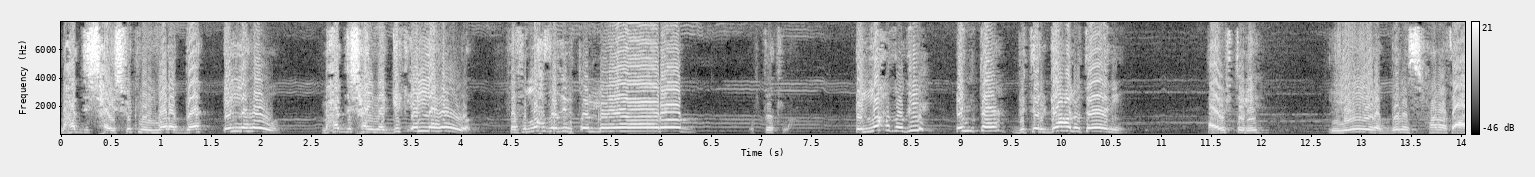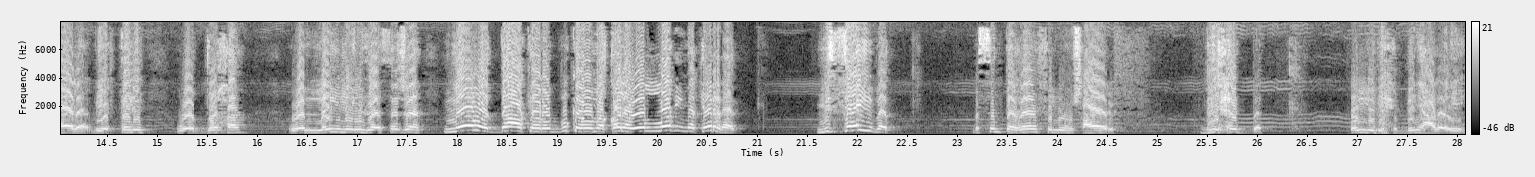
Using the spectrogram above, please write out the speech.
محدش هيشفيك من المرض ده إلا هو. محدش هينجيك إلا هو. ففي اللحظة دي بتقول له يا رب وبتطلع. اللحظة دي انت بترجع له تاني. عرفتوا ليه؟ ليه ربنا سبحانه وتعالى بيبتلي والضحى والليل إذا سجى ما ودعك ربك وما قال؟ والله ما كرهك مش سايبك. بس أنت غافل ومش عارف بيحبك. قول لي بيحبني على إيه؟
